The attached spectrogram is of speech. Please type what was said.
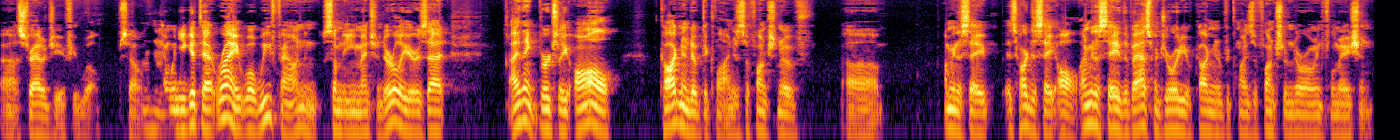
uh, strategy, if you will. So, mm-hmm. and when you get that right, what we found, and something you mentioned earlier, is that I think virtually all cognitive decline is a function of, uh, I'm going to say, it's hard to say all. I'm going to say the vast majority of cognitive decline is a function of neuroinflammation.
